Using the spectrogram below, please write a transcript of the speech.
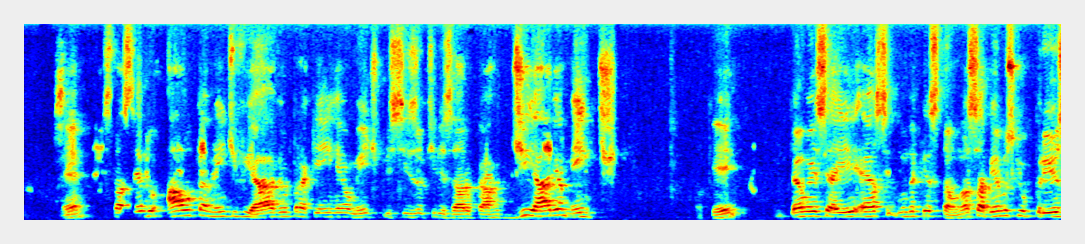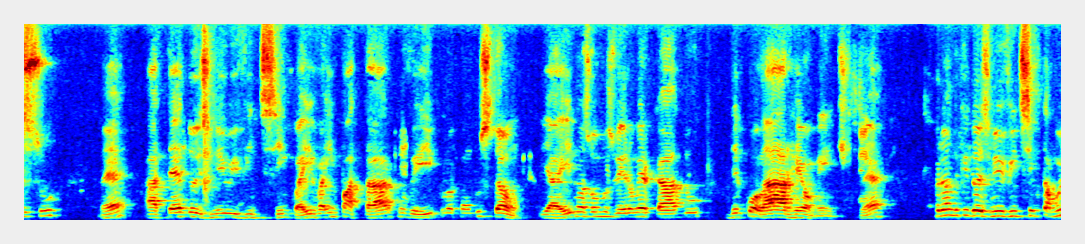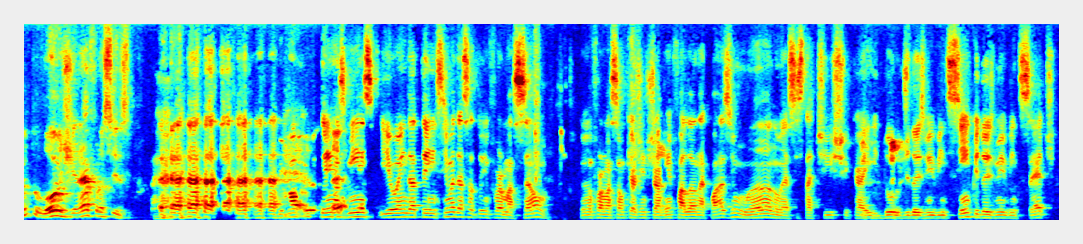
né, está sendo altamente viável para quem realmente precisa utilizar o carro diariamente. Ok? Então, esse aí é a segunda questão. Nós sabemos que o preço, né, até 2025 aí vai empatar com o veículo a combustão. E aí nós vamos ver o mercado decolar realmente, né? Lembrando que 2025 está muito longe, né, Francisco? É. eu tenho as minhas, e eu ainda tenho, em cima dessa tua informação, é uma informação que a gente já vem falando há quase um ano, essa estatística aí do, de 2025 e 2027.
